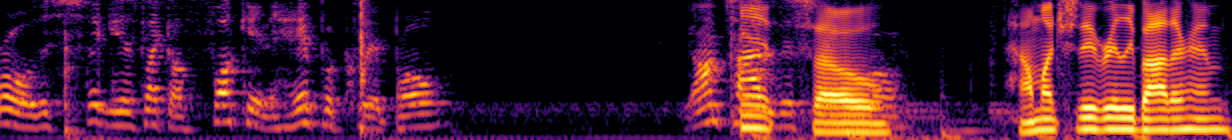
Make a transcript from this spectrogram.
Bro, this nigga is like a fucking hypocrite, bro. I'm tired of It's so- bro. How much did it really bother him?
